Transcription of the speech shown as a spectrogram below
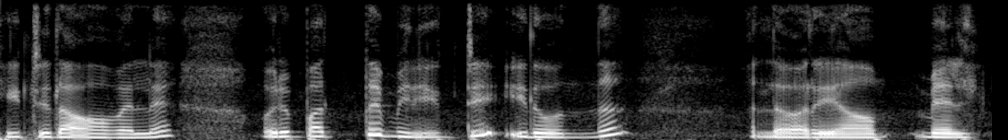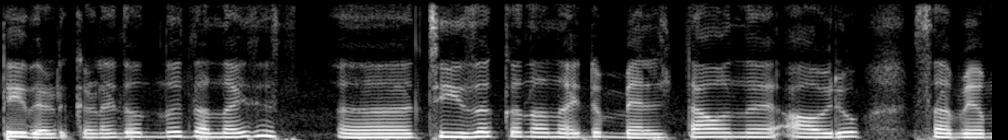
ഹീറ്റ് ചെയ്ത ഒരു പത്ത് മിനിറ്റ് ഇതൊന്ന് എന്താ പറയുക മെൽറ്റ് ചെയ്തെടുക്കണം. ഇതൊന്ന് നന്നായിട്ട് ചീസൊക്കെ നന്നായിട്ട് മെൽട്ടാവുന്ന ആ ഒരു സമയം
